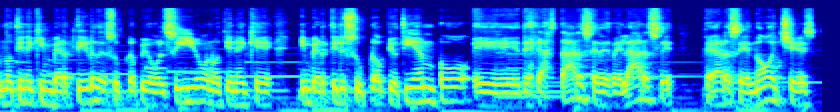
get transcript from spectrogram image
Uno tiene que invertir de su propio bolsillo, uno tiene que invertir su propio tiempo, eh, desgastarse, desvelarse, quedarse noches,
